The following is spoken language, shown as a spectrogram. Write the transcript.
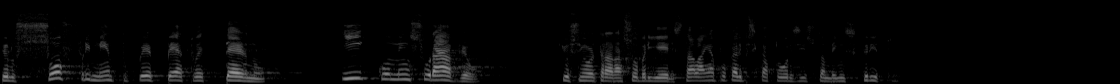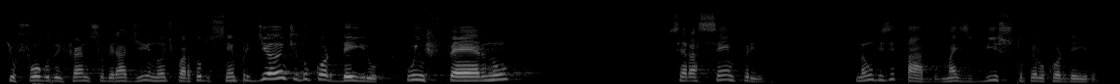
pelo sofrimento perpétuo eterno, incomensurável, que o Senhor trará sobre eles. Está lá em Apocalipse 14, isso também escrito que o fogo do inferno subirá dia e noite para todo sempre diante do Cordeiro. O inferno será sempre não visitado, mas visto pelo Cordeiro.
